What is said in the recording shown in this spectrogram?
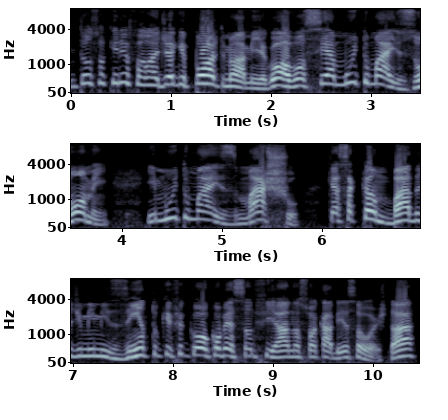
Então eu só queria falar, Diego Hipólito, meu amigo, ó, você é muito mais homem e muito mais macho que essa cambada de mimizento que ficou conversando fiado na sua cabeça hoje, tá?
